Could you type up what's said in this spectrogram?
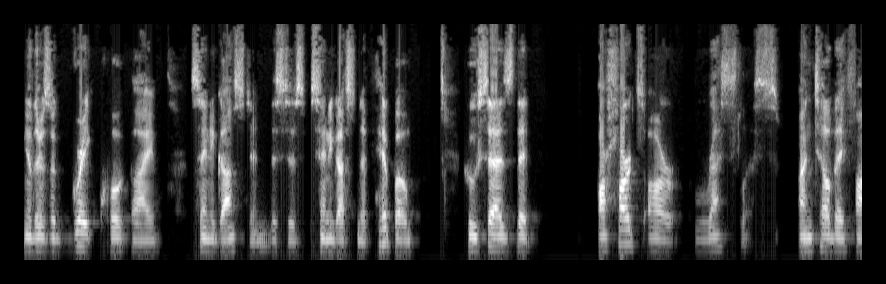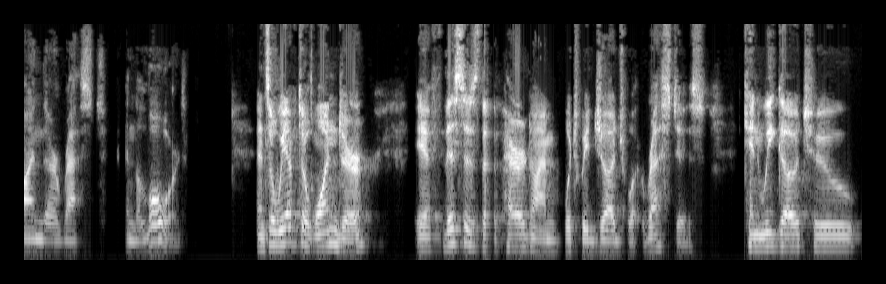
You know, there's a great quote by St. Augustine. This is St. Augustine of Hippo, who says that our hearts are restless until they find their rest in the Lord. And so we have to wonder if this is the paradigm which we judge what rest is. Can we go to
